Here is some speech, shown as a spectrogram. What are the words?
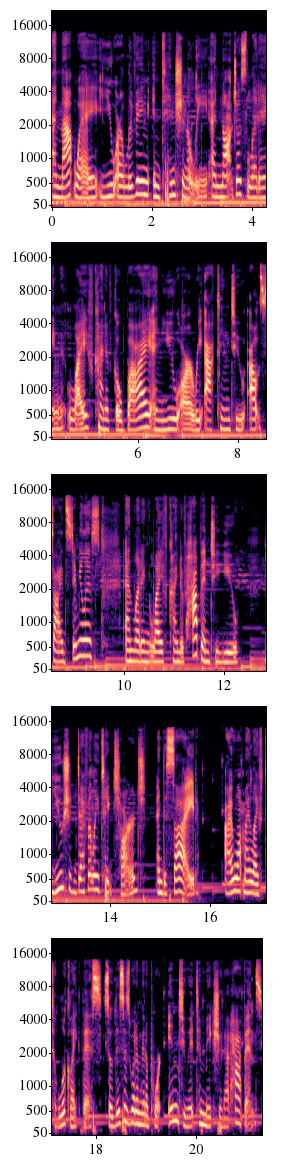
And that way, you are living intentionally and not just letting life kind of go by and you are reacting to outside stimulus and letting life kind of happen to you. You should definitely take charge and decide I want my life to look like this, so this is what I'm going to pour into it to make sure that happens.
